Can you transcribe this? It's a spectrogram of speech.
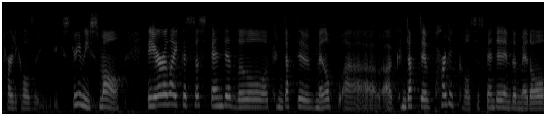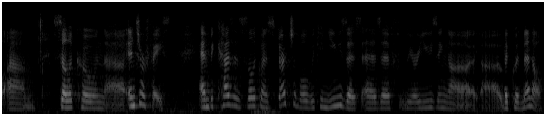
particles are extremely small, they are like a suspended little conductive metal uh, conductive particle suspended in the metal um, silicone uh, interface. And because the silicon is stretchable, we can use this as if we are using a, a liquid metal.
